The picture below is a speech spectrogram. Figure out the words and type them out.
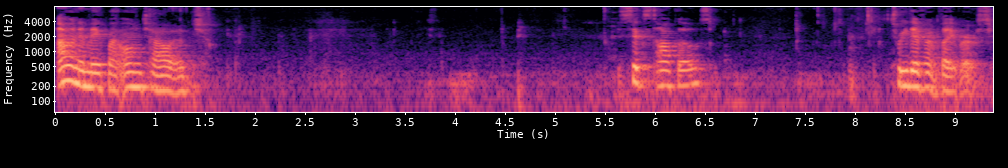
I'm gonna make my own challenge. Six tacos, three different flavors.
